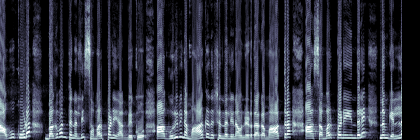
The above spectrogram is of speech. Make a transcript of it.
ನಾವು ಕೂಡ ಭಗವಂತನಲ್ಲಿ ಸಮರ್ಪಣೆಯಾಗಬೇಕು. ಆ ಗುರುವಿನ ಮಾರ್ಗದರ್ಶನದಲ್ಲಿ ನಾವು ನಡೆದಾಗ ಮಾತ್ರ ಆ ಸಮರ್ಪಣೆಯಿಂದಲೇ ನಮಗೆಲ್ಲ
